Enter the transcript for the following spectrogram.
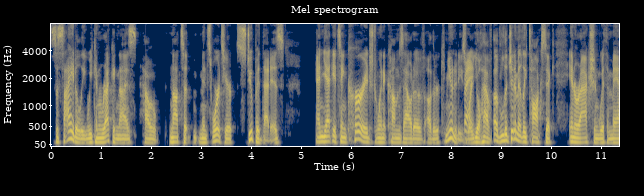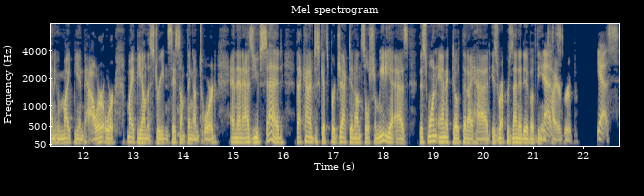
societally, we can recognize how not to mince words here, stupid that is. And yet it's encouraged when it comes out of other communities right. where you'll have a legitimately toxic interaction with a man who might be in power or might be on the street and say something untoward. And then, as you've said, that kind of just gets projected on social media as this one anecdote that I had is representative of the yes. entire group. Yes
